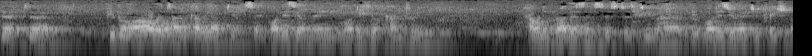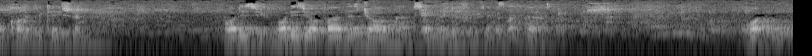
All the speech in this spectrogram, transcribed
that uh, People all the time coming up to you and saying, what is your name? What is your country? How many brothers and sisters do you have? What is your educational qualification? What is your, what is your father's job? And so many different things like that. What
